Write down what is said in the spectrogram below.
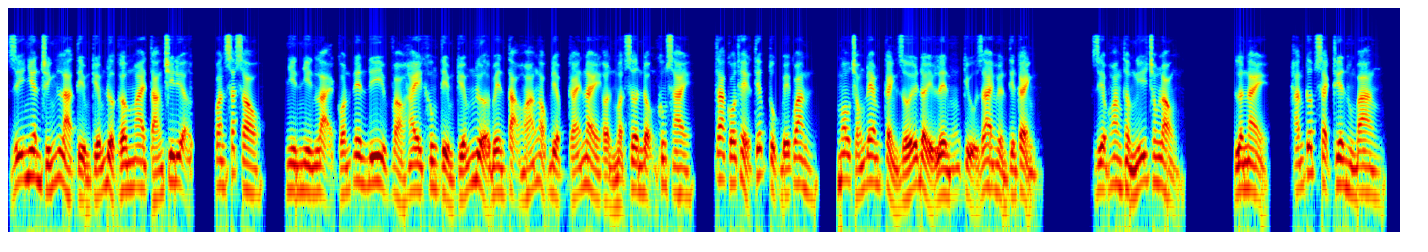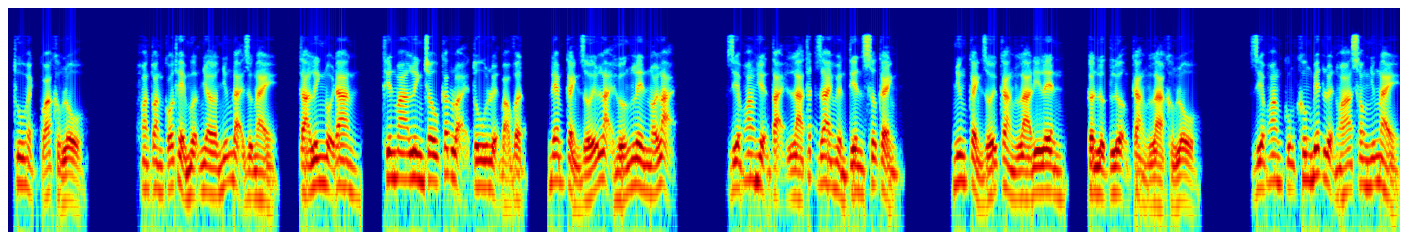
dĩ nhiên chính là tìm kiếm được âm mai táng chi địa, quan sát sau, nhìn nhìn lại có nên đi vào hay không tìm kiếm nửa bên tạo hóa ngọc điệp, cái này ẩn mật sơn động không sai, ta có thể tiếp tục bế quan, mau chóng đem cảnh giới đẩy lên cựu giai huyền tiên cảnh. Diệp hoang thầm nghĩ trong lòng. Lần này, hắn cướp sạch thiên hùng bang, thu hoạch quá khổng lồ hoàn toàn có thể mượn nhờ những đại dược này, tà linh nội đan, thiên ma linh châu các loại tu luyện bảo vật, đem cảnh giới lại hướng lên nói lại. Diệp hoang hiện tại là thất giai huyền tiên sơ cảnh, nhưng cảnh giới càng là đi lên, cần lực lượng càng là khổng lồ. Diệp hoang cũng không biết luyện hóa xong những này,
